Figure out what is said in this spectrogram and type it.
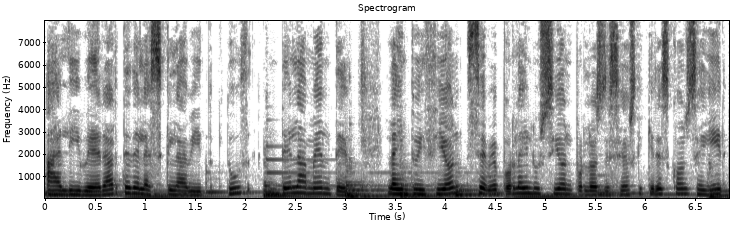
a liberarte de la esclavitud de la mente. La intuición se ve por la ilusión, por los deseos que quieres conseguir,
